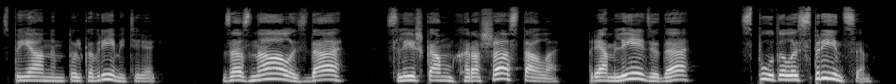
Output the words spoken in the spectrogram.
С пьяным только время терять. «Зазналась, да? Слишком хороша стала? Прям леди, да? Спуталась с принцем?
